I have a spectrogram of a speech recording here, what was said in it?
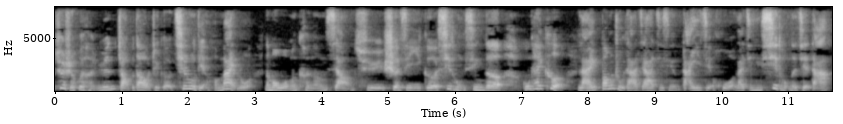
确实会很晕，找不到这个切入点和脉络。那么我们可能想去设计一个系统性的公开课，来帮助大家进行答疑解惑，来进行系统的解答。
